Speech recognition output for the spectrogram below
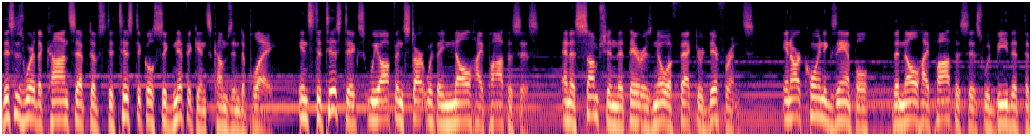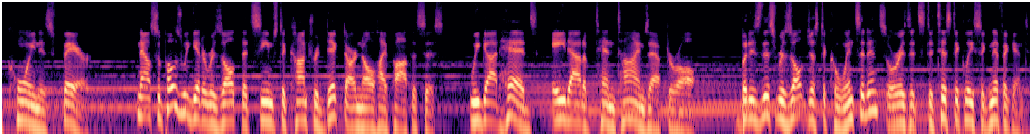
This is where the concept of statistical significance comes into play. In statistics, we often start with a null hypothesis, an assumption that there is no effect or difference. In our coin example, the null hypothesis would be that the coin is fair. Now suppose we get a result that seems to contradict our null hypothesis. We got heads 8 out of 10 times after all. But is this result just a coincidence or is it statistically significant?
